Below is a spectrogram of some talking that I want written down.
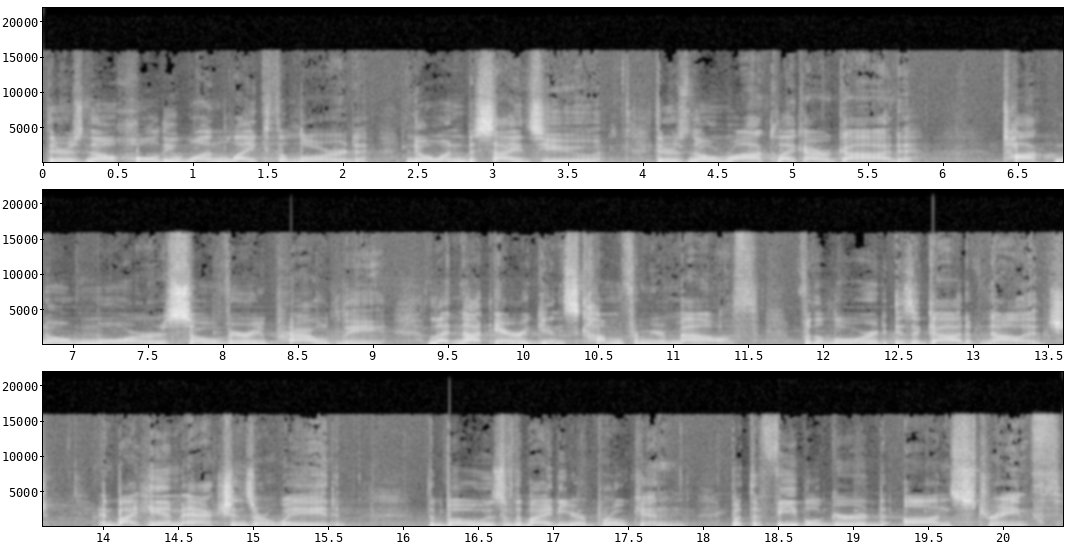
There is no holy one like the Lord, no one besides you. There is no rock like our God. Talk no more so very proudly. Let not arrogance come from your mouth, for the Lord is a God of knowledge, and by him actions are weighed. The bows of the mighty are broken, but the feeble gird on strength.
